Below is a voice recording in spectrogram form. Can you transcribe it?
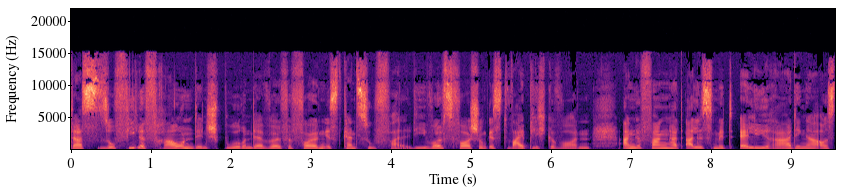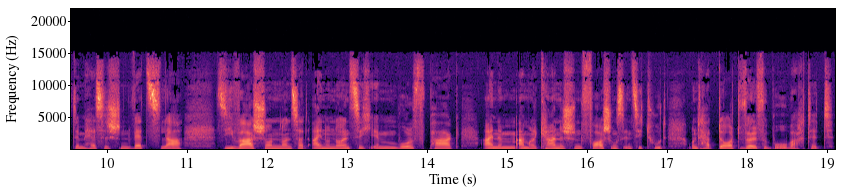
Dass so viele Frauen den Spuren der Wölfe folgen, ist kein Zufall. Die Wolfsforschung ist weiblich geworden. Angefangen hat alles mit Elli Radinger aus dem hessischen Wetzlar. Sie war schon 1991 im Wolfpark, einem amerikanischen Forschungsinstitut, und hat dort Wölfe beobachtet.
